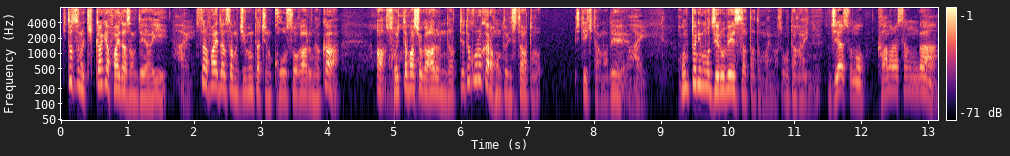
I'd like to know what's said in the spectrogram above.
一つのきっかけはファイターズさんの出会い。あはい。そしたらファイターズさんも自分たちの構想がある中あそういった場所があるんだっていうところから本当にスタートしてきたので。はい、本当にもうゼロベースだったと思いますお互いに。じゃあその河村さんが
